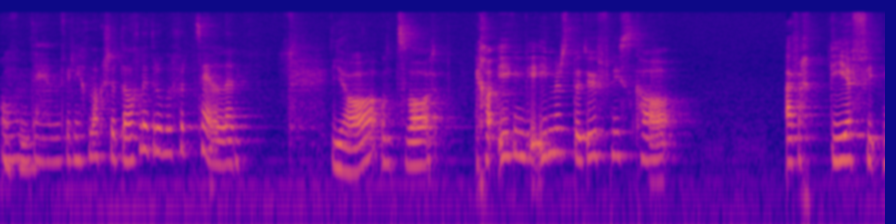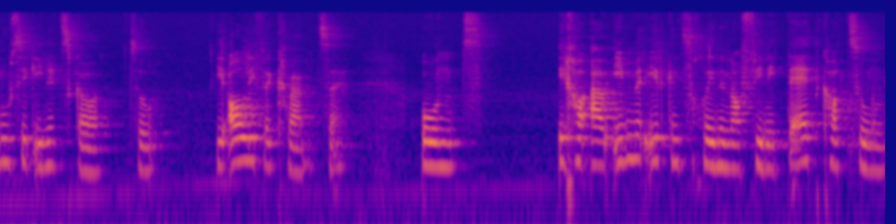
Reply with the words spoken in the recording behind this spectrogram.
Und mhm. ähm, vielleicht magst du da ein bisschen darüber erzählen. Ja, und zwar, ich habe irgendwie immer das Bedürfnis gehabt, einfach tief in die Musik hineinzugehen, so in alle Frequenzen. Und ich habe auch immer irgendeine Affinität gehabt zum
